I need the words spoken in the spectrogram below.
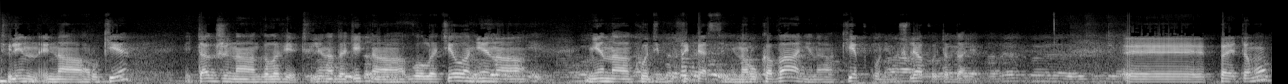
Тфилин на руке и также на голове. Тфилин надо одеть на голое тело, не на не на какое-то препятствие, не на рукава, не на кепку, не на шляпу и так далее. Э, поэтому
